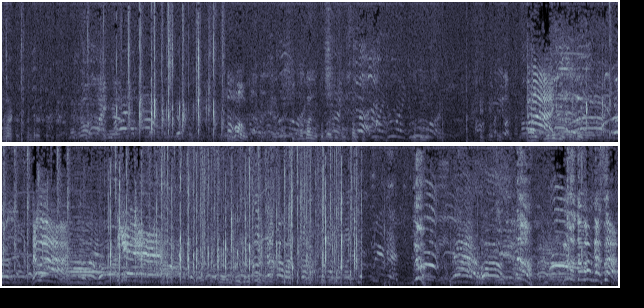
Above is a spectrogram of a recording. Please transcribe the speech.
Давай, как наберешь. Вау! На дальнюю подачу, там сам фиг додумался. Не забил, забил. Давай! Ну, давай назад!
